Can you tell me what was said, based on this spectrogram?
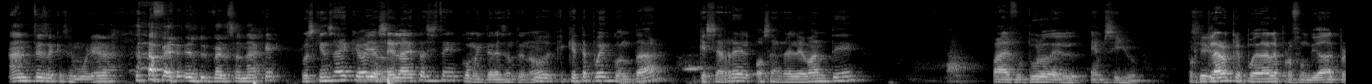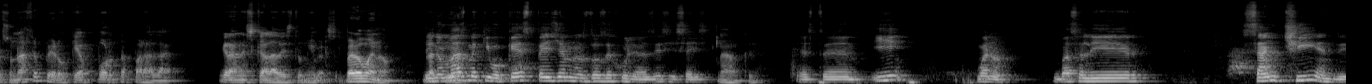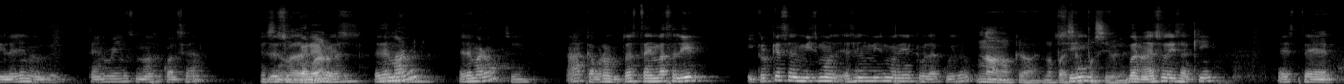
antes de que se muriera el personaje. Pues quién sabe qué vaya a ser, la neta sí está como interesante, ¿no? Mm. ¿Qué, qué te pueden contar que sea, re- o sea, relevante para el futuro del MCU? Porque Sí. claro que puede darle profundidad al personaje, pero que aporta para la gran escala de este universo. Pero bueno. Black nomás me equivoqué, Space Jam no es 2 de julio, es 16. Ah, ok. Este, y bueno, va a salir Sanchi en The Legend of the Ten Rings, no sé cuál sea. ¿Es de superhéroes. ¿Es de Marvel? ¿Es de Marvel? Sí. Ah, cabrón. Entonces también va a salir. Y creo que es el mismo, es el mismo día que Black Widow. No, no creo, no puede Sí. ser posible. Bueno, eso dice aquí. Este.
